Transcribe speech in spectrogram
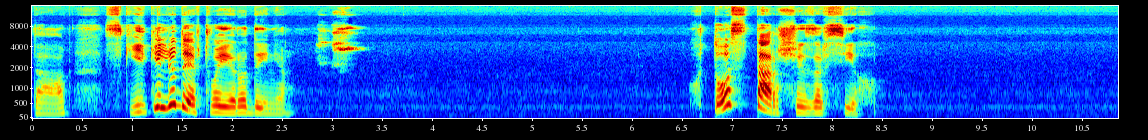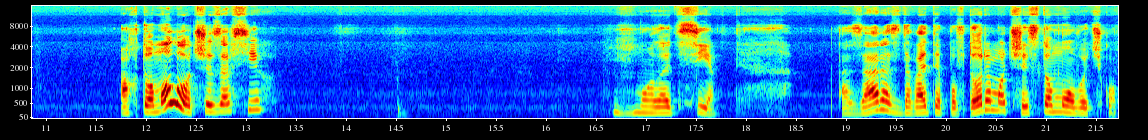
Так, скільки людей в твоїй родині? Хто старший за всіх? А хто молодший за всіх? Молодці. А зараз давайте повторимо чистомовочку.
